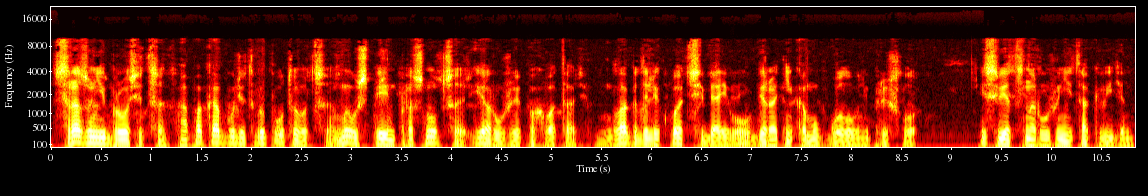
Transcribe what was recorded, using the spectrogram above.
Сразу не бросится, а пока будет выпутываться, мы успеем проснуться и оружие похватать. Благо далеко от себя его убирать никому в голову не пришло. И свет снаружи не так виден.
